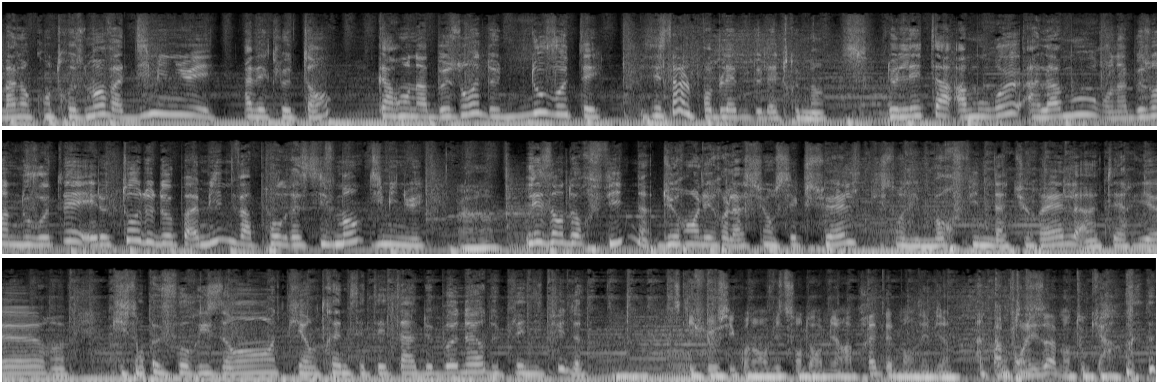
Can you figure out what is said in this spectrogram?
malencontreusement, va diminuer avec le temps, car on a besoin de nouveautés. C'est ça le problème de l'être humain. De l'état amoureux à l'amour, on a besoin de nouveautés et le taux de dopamine va progressivement diminuer. Ah, Les endorphines, durant les relations sexuelles, qui sont des morphines naturelles, intérieures, qui sont euphorisantes, qui entraînent cet état de bonheur, de plénitude. ce qui fait aussi qu'on a envie de s'endormir après tellement on est bien. Enfin, quand pour les hommes en tout cas.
